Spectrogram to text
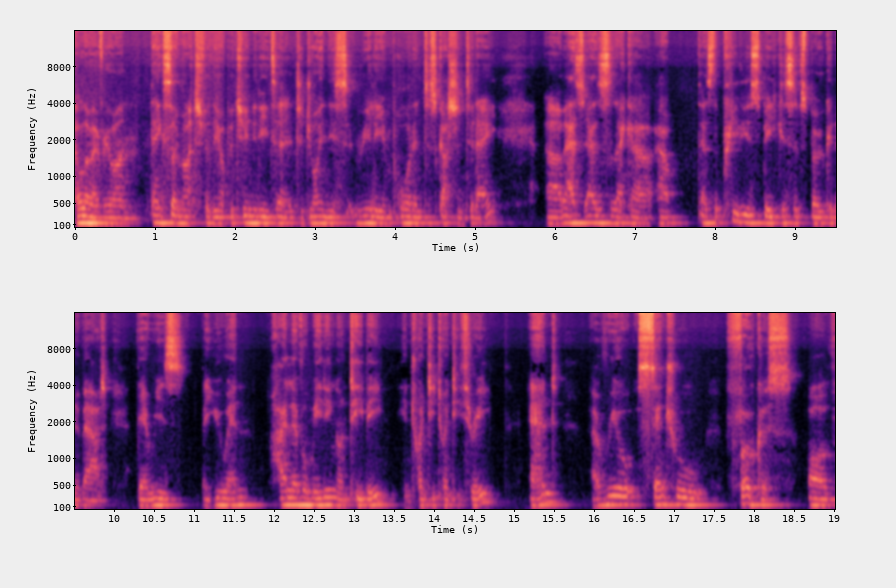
Hello, everyone. Thanks so much for the opportunity to, to join this really important discussion today. Um, as as like our, uh, our, as the previous speakers have spoken about, there is a UN high level meeting on TB in 2023, and a real central focus of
